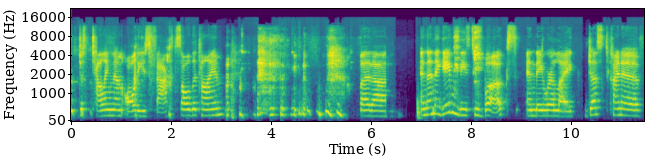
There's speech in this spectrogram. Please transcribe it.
just telling them all these facts all the time. you know? But um, and then they gave me these two books, and they were like just kind of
